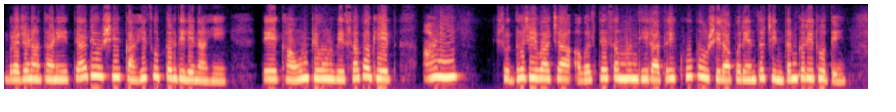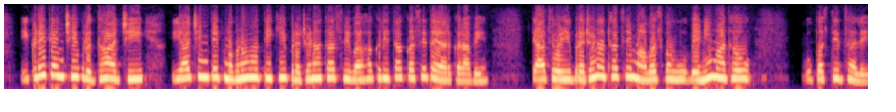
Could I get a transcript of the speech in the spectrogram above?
ब्रजनाथाने त्या दिवशी काहीच उत्तर दिले नाही. ते खाऊन पिऊन विसावा घेत आणि शुद्ध जीवाच्या अवस्थेसंबंधी रात्री खूप उशिरापर्यंत चिंतन करीत होते. इकडे त्यांची वृद्ध आजी या चिंतेत मग्न होती की ब्रजनाथास विवाहकरिता कसे तयार करावे? त्याचवेळी ब्रजनाथाचे मावस भाऊ वेणी माधव उपस्थित झाले.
